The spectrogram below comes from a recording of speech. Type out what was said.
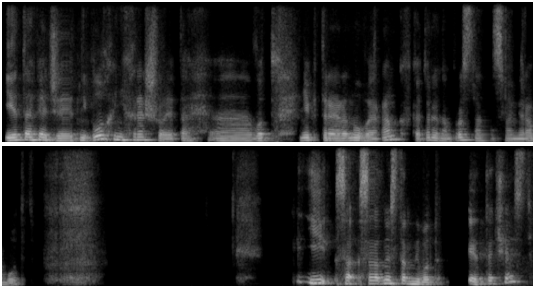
И это, опять же, это неплохо, не хорошо. Это э, вот некоторая новая рамка, в которой нам просто надо с вами работать. И, с, с одной стороны, вот эта часть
